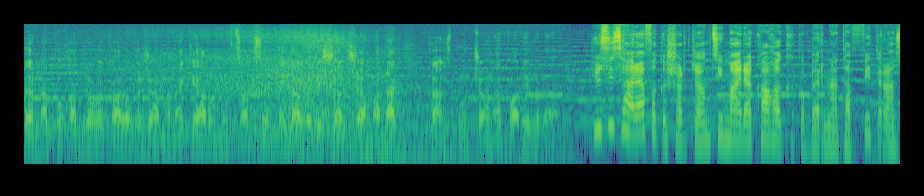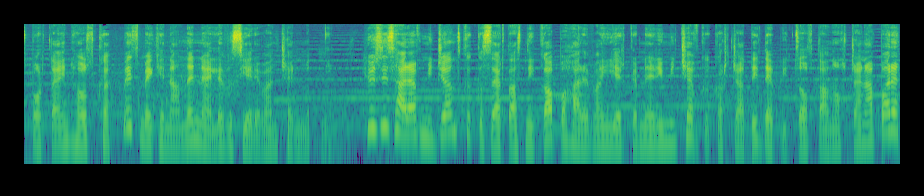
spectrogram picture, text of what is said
բեռնափոխադրողը կարող է ժամանակի առումով ծախսել ավելի շատ ժամանակ, քան զգուն ճանապարհի վրա։ Հյուսիս-հարավը կշրջանցի մայրաքաղաքը կբեռնաթափվի տրանսպորտային հոսքը, մեծ մեքենաներն այլևս Երևան չեն մտնի։ Հյուսիս-հարավ միջանցքը կսերտացնի կապը հարևան երկրների միջև կկրճատի դեպի ծով տանող ճանապարհը,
